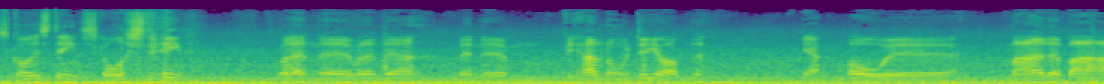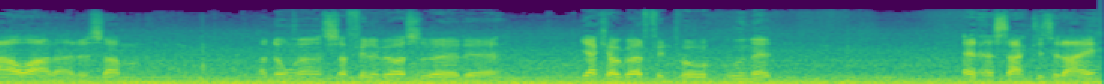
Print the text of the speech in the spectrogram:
Skåret i sten. skåret i sten, hvordan, øh, hvordan det er. Men øh, vi har nogle idéer om det. Ja. Og øh, meget der bare afarter af det samme. Og nogle gange så finder vi også ud af, at øh, jeg kan jo godt finde på, uden at, at have sagt det til dig,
